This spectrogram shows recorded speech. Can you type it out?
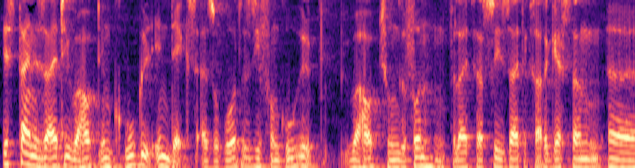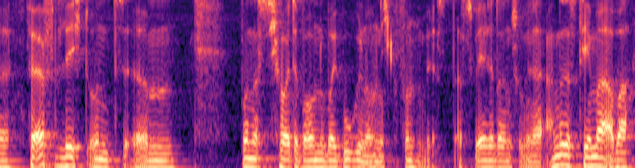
Ist deine Seite überhaupt im Google Index? Also wurde sie von Google überhaupt schon gefunden? Vielleicht hast du die Seite gerade gestern äh, veröffentlicht und ähm, wunderst dich heute, warum du bei Google noch nicht gefunden wirst. Das wäre dann schon wieder ein anderes Thema, aber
